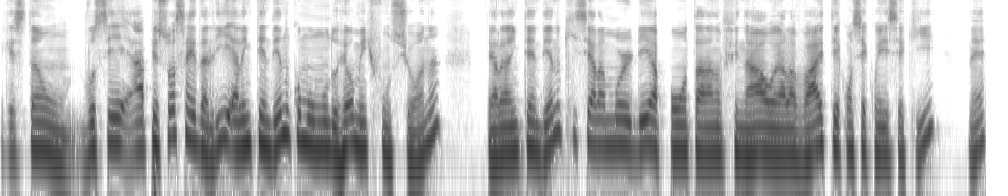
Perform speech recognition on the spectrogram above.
A questão, você, a pessoa sair dali, ela entendendo como o mundo realmente funciona, ela entendendo que se ela morder a ponta lá no final, ela vai ter consequência aqui, né?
